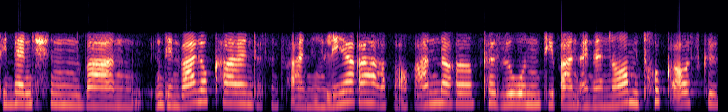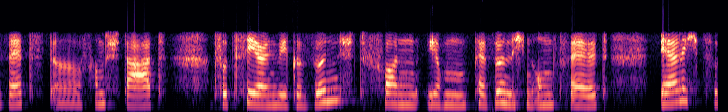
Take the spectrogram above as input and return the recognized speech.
die Menschen waren in den Wahllokalen, das sind vor allen Dingen Lehrer, aber auch andere Personen, die waren einem enormen Druck ausgesetzt äh, vom Staat zu zählen wie gewünscht, von ihrem persönlichen Umfeld ehrlich zu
